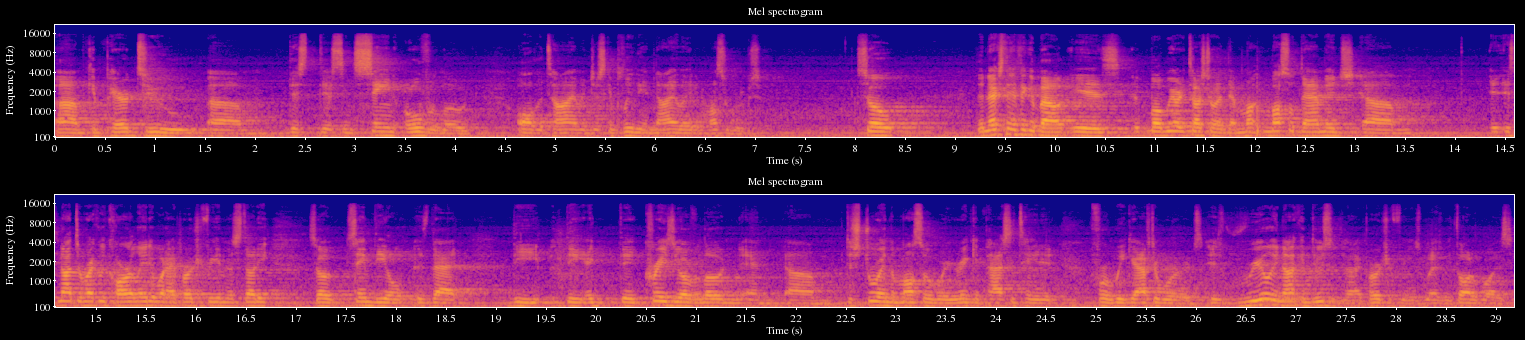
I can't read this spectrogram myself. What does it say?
um, compared to um, this, this insane overload all the time and just completely annihilating muscle groups. So the next thing to think about is, well, we already touched on it, that mu muscle damage um, is not directly correlated with hypertrophy in the study. So same deal is that the, the, the crazy overload and, and um, destroying the muscle where you're incapacitated for a week afterwards is really not conducive to hypertrophy as, as we thought it was.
